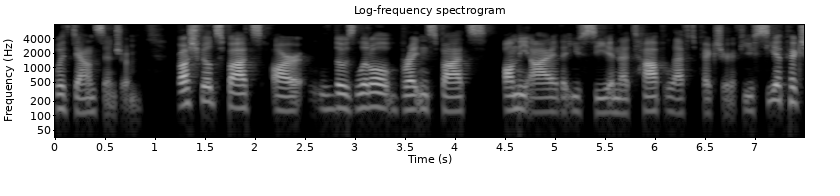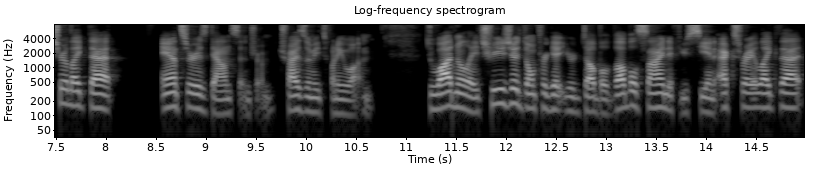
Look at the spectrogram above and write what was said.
with Down syndrome. Brushfield spots are those little brightened spots on the eye that you see in that top left picture. If you see a picture like that, answer is Down syndrome, trisomy 21. Duodenal atresia, don't forget your double bubble sign if you see an x ray like that.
